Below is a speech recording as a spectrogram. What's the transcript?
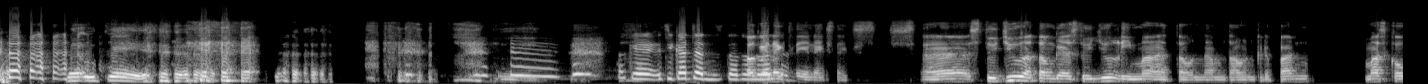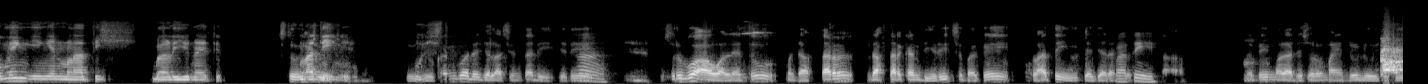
BUC. Oke, Cikacan. Oke, next nih, next, next. Uh, setuju atau enggak setuju 5 atau 6 tahun ke depan Mas Koming ingin melatih Bali United? Setuju. Melatih ini. Setuju. Kan gue udah jelasin tadi. Jadi Ah, justru gue awalnya tuh mendaftar mendaftarkan diri sebagai pelatih jajaran berarti. tapi malah disuruh main dulu jadi,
